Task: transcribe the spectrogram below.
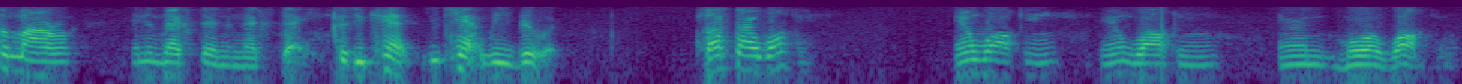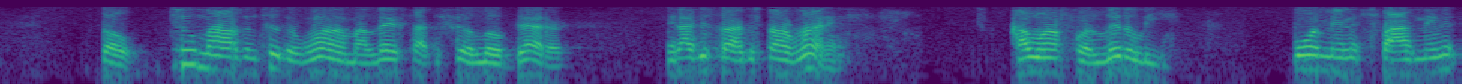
tomorrow and the next day and the next day because you can't you can't redo it. So I started walking and walking and walking and more walking. So two miles into the run, my legs started to feel a little better, and I just started to start running. I run for literally four minutes, five minutes,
